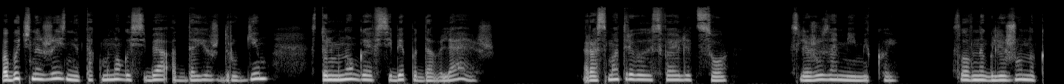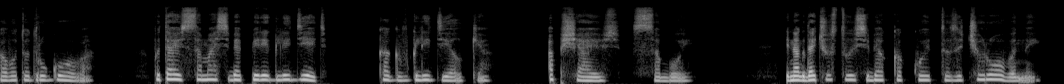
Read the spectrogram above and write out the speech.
В обычной жизни так много себя отдаешь другим, столь многое в себе подавляешь. Рассматриваю свое лицо, слежу за мимикой, словно гляжу на кого-то другого. Пытаюсь сама себя переглядеть, как в гляделке. Общаюсь с собой. Иногда чувствую себя какой-то зачарованной.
